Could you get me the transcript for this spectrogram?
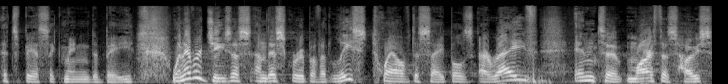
its basic meaning to be. Whenever Jesus and this group of at least 12 disciples arrive into Martha's house,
